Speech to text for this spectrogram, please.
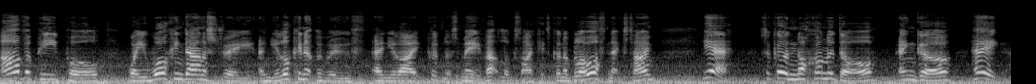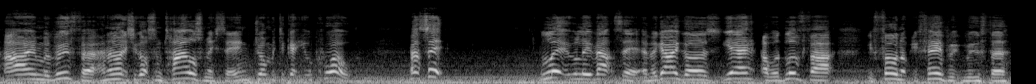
Are the people where you're walking down a street and you're looking at the roof and you're like, goodness me, that looks like it's going to blow off next time? Yeah. So go knock on the door and go, hey, I'm a roofer and I noticed you got some tiles missing. Do you want me to get you a quote? That's it. Literally, that's it. And the guy goes, Yeah, I would love that. You phone up your favourite roofer.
